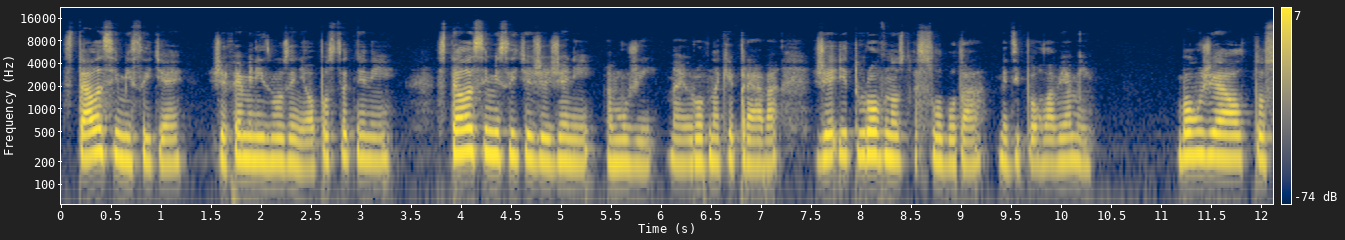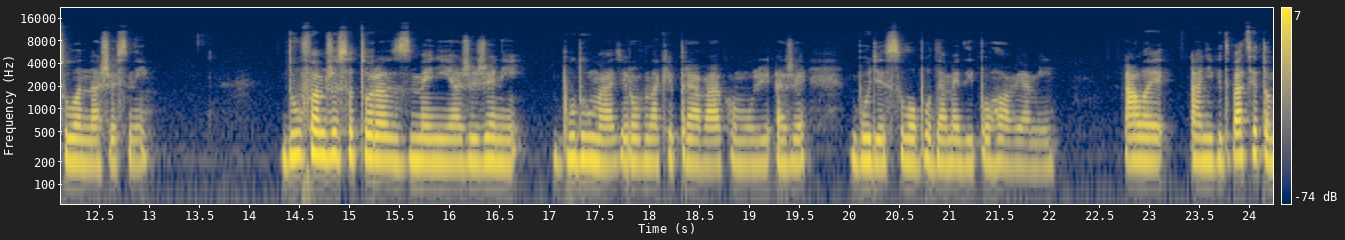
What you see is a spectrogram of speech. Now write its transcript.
Stále si myslíte, že feminizmus je neopodstatnený, Stále si myslíte, že ženy a muži majú rovnaké práva, že je tu rovnosť a sloboda medzi pohľaviami? Bohužiaľ, to sú len naše sny. Dúfam, že sa to raz zmení a že ženy budú mať rovnaké práva ako muži a že bude sloboda medzi pohľaviami. Ale ani v 21.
